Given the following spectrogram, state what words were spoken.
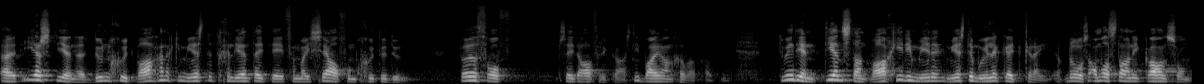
uh, die eerste een is doen goed. Waar gaan ek die meeste geleentheid hê vir myself om goed te doen? Perth of Suid-Afrika is nie baie ingewikkeld nie. Tweede een, teenstand. Waar gee jy die meeste moeilikheid kry? Ek bedoel ons almal staan die kans om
